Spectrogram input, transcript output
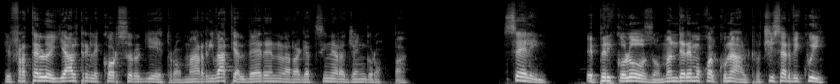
Il fratello e gli altri le corsero dietro, ma arrivati al Veren la ragazzina era già in groppa. Selin, è pericoloso, manderemo qualcun altro, ci servi qui.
